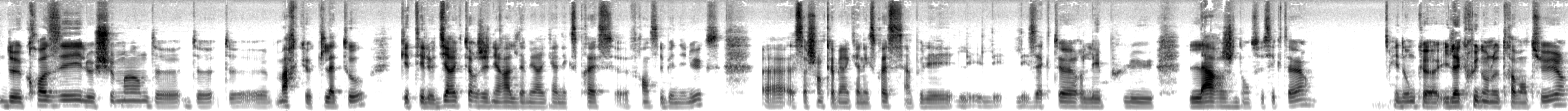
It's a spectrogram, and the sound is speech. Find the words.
de croiser le chemin de, Marc Clateau, qui était le directeur général d'American Express euh, France et Benelux, euh, sachant qu'American Express, c'est un peu les, acteurs les plus larges dans ce secteur. Et donc, euh, il a cru dans notre aventure,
